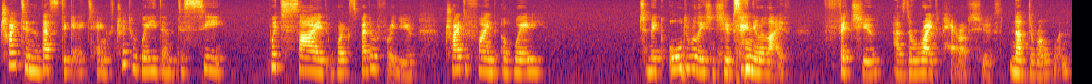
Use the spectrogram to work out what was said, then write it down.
Try to investigate things. Try to weigh them to see which side works better for you. Try to find a way to make all the relationships in your life fit you as the right pair of shoes, not the wrong one.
